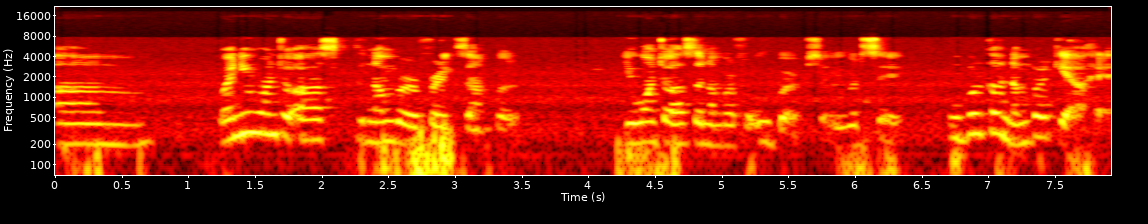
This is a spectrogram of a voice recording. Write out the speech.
um, when you want to ask the number for example you want to ask the number for Uber so you would say Uber का number क्या है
